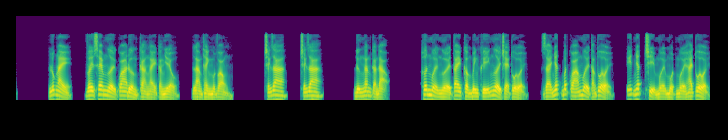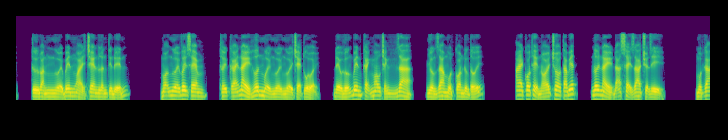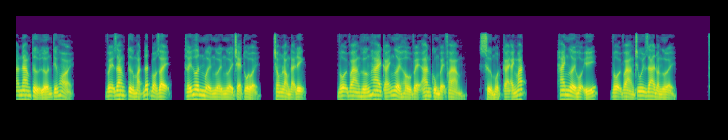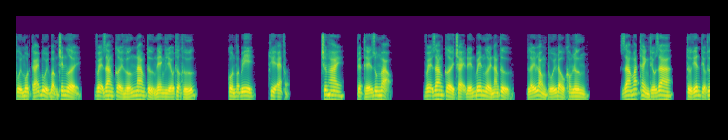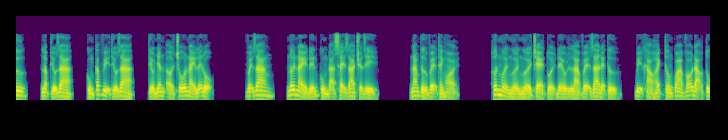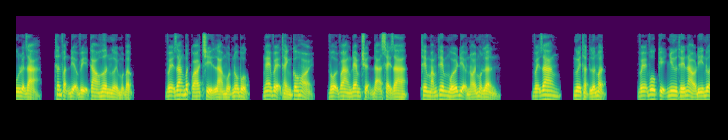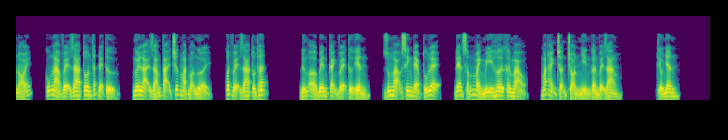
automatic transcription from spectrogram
Lúc này, vây xem người qua đường càng ngày càng nhiều, làm thành một vòng. Tránh ra, tránh ra. Đừng ngăn cản đạo. Hơn 10 người tay cầm binh khí người trẻ tuổi, dài nhất bất quá 18 tuổi, ít nhất chỉ 11-12 tuổi, từ đoàn người bên ngoài chen lấn tiến đến. Mọi người vây xem, thấy cái này hơn 10 người người trẻ tuổi, đều hướng bên cạnh mau tránh ra, nhường ra một con đường tới. Ai có thể nói cho ta biết, nơi này đã xảy ra chuyện gì? Một gã nam tử lớn tiếng hỏi. Vệ giang từ mặt đất bò dậy, thấy hơn 10 người người trẻ tuổi, trong lòng đại định. Vội vàng hướng hai cái người hầu vệ an cùng vệ phàm, xử một cái ánh mắt. Hai người hội ý, vội vàng chui ra đoàn người. Phủi một cái bụi bậm trên người, vệ giang cười hướng nam tử nên liếu thượng hứ. Cồn vật bi, khi F. Chương 2, tuyệt thế dung mạo. Vệ giang cười chạy đến bên người nam tử, lấy lòng túi đầu không lưng. Ra mắt thành thiếu gia, tử yên tiểu thư, lập thiếu gia, cùng các vị thiếu gia, tiểu nhân ở chỗ này lễ độ. Vệ giang, nơi này đến cùng đã xảy ra chuyện gì? Nam tử vệ thánh hỏi. Hơn 10 người người trẻ tuổi đều là vệ gia đệ tử, bị khảo hạch thông qua võ đạo tu luyện giả, thân phận địa vị cao hơn người một bậc. Vệ giang bất quá chỉ là một nô buộc, nghe vệ thành câu hỏi, vội vàng đem chuyện đã xảy ra, thêm mắm thêm muối địa nói một lần. Vệ giang, ngươi thật lớn mật. Vệ vô kỵ như thế nào đi nữa nói, cũng là vệ gia tôn thất đệ tử, ngươi lại dám tại trước mặt mọi người, quất vệ gia tôn thất. Đứng ở bên cạnh vệ tử yên, dung mạo xinh đẹp tú lệ, đen sẫm mảnh mi hơi khơi mạo, mắt hạnh trận tròn nhìn gần vệ giang. Tiểu nhân,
